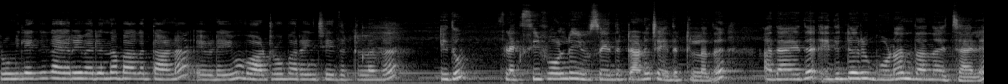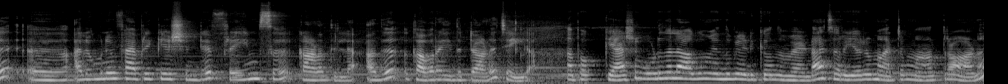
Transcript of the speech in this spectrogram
റൂമിലേക്ക് കയറി വരുന്ന ഭാഗത്താണ് എവിടെയും വാർഡ്രോബ് അറേഞ്ച് ചെയ്തിട്ടുള്ളത്. ഇതും ഫ്ലെക്സി ഫോൾഡ് യൂസ് ചെയ്തിട്ടാണ് ചെയ്തിട്ടുള്ളത്. അതായത് ഇതിന്റെ ഒരു ഗുണം എന്താണെന്ന് വെച്ചാൽ അലൂമിനിയം ഫാബ്രിക്കേഷന്റെ ഫ്രെയിംസ് കാണത്തില്ല. അത് കവർ ചെയ്തിട്ടാണ് ചെയ്യുക. അപ്പോൾ ക്യാഷ് കൂടുതലാകും എന്ന് പേടിക്കൊന്നും വേണ്ട. ചെറിയൊരു മാറ്റം മാത്രമാണ്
